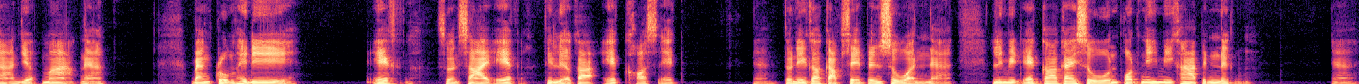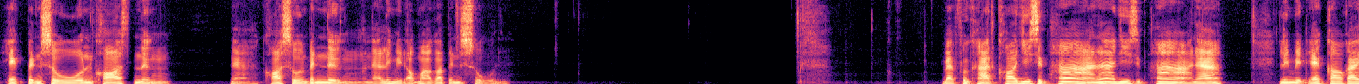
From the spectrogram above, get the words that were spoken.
งานเยอะมากนะแบ่งกลุ่มให้ดี x ส่วน sin x ที่เหลือก็ x cos x นะตัวนี้ก็กลับเศษเป็นส่วนนะ ลิมิต x ก็ใกล้ 0 พจน์นี้มีค่าเป็น 1 นะ x เป็น 0 cos 1 นะ cos 0 เป็น 1 นะ ลิมิตออกมาก็เป็น 0 แบบฝึกหัดข้อ 25 หน้า 25 นะ ลิมิต x เข้าใกล้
